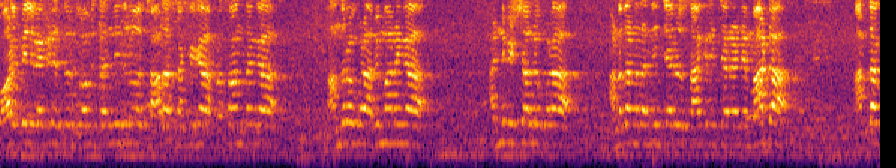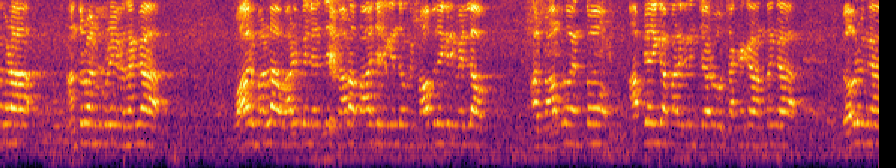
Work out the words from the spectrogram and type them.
వాడపల్లి వెంకటేశ్వర స్వామి సన్నిధిలో చాలా చక్కగా ప్రశాంతంగా అందరూ కూడా అభిమానంగా అన్ని విషయాల్లో కూడా అన్నదండలు అందించారు సహకరించారనే మాట అంతా కూడా అందరూ అనుకునే విధంగా వారు మళ్ళా వాడిపల్లి వెళ్తే చాలా బాగా జరిగింది. ఒక షాప్ దగ్గరికి వెళ్ళాం. ఆ షాప్లో ఎంతో ఆప్యాయంగా పలకరించారు చక్కగా అందంగా గౌరవంగా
